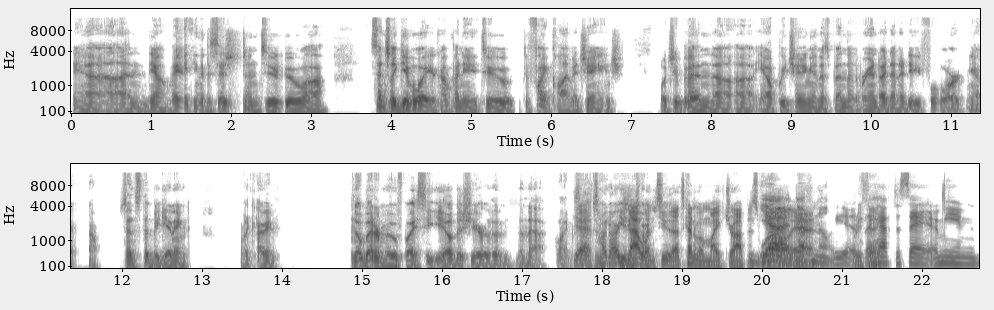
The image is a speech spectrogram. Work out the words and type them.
and you know, making the decision to uh essentially give away your company to to fight climate change, which you've been uh you know preaching and has been the brand identity for you know since the beginning. Like I mean, no better move by a CEO this year than than that. Like. Yeah, it's hard to argue easy that one too. That's kind of a mic drop as well. yeah, it definitely do you is. I have to say. I mean,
